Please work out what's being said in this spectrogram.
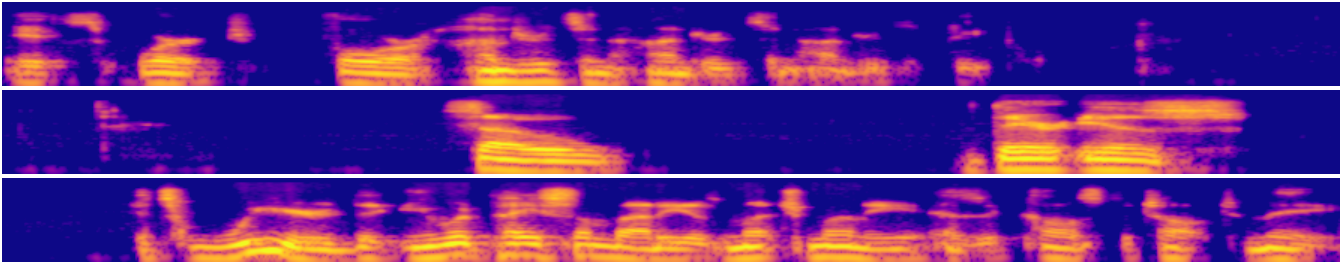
It's worked for hundreds and hundreds and hundreds of people. So there is, it's weird that you would pay somebody as much money as it costs to talk to me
